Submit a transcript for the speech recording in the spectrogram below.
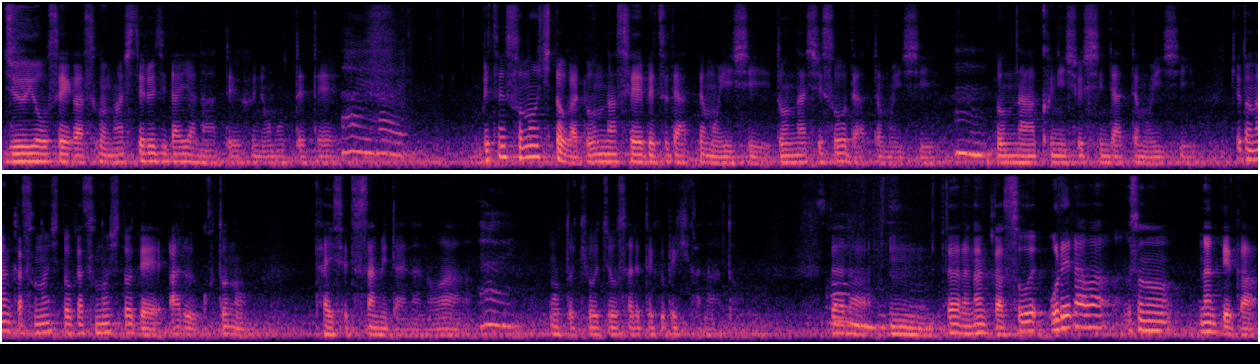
重要性がすごい増してる時代やなっていうふうに思っててはいはい。別にその人がどんな性別であってもいいしどんな思想であってもいいしうん。どんな国出身であってもいいしけどなんかその人がその人であることの大切さみたいなのははい。もっと強調されていくべきかなと。だからなんですようん、だからなんかそう俺らはそのなんていうか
